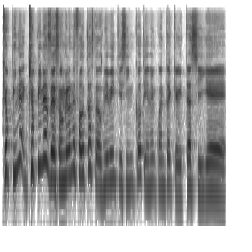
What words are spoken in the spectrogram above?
¿Qué, opina, ¿Qué opinas de eso? ¿Un grande Auto hasta 2025? Teniendo en cuenta que ahorita sigue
